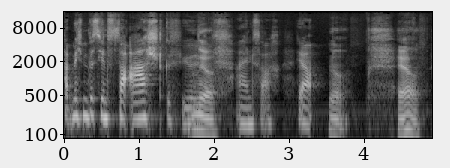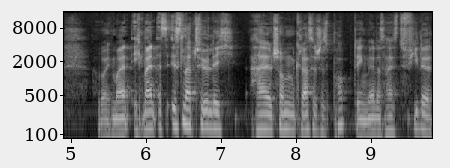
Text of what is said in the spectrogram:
Hab mich ein bisschen verarscht gefühlt. Ja. Einfach. Ja. Ja. Ja. Aber ich meine, ich meine, es ist natürlich halt schon ein klassisches Pop-Ding. Ne? Das heißt, viele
